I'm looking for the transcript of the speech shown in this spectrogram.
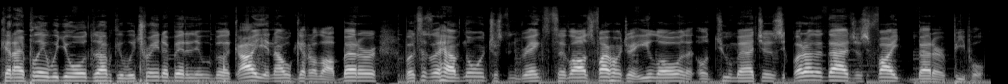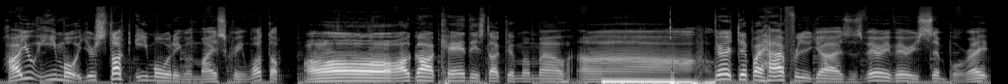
can I play with you all the time? Can we train a bit? And it would be like I and I will get a lot better. But since I have no interest in ranked since I lost 500 elo on two matches matches. But other than that, just fight better people. How you emote? You're stuck emoting on my screen. What the? Oh, I got candy stuck in my mouth. Uh. Third tip I have for you guys is very, very simple, right?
